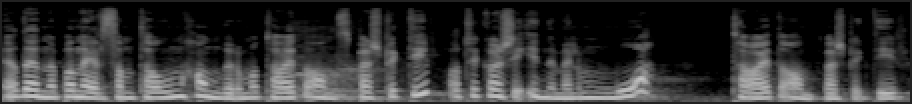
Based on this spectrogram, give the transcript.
ja, denne panelsamtalen handler om å ta et annet perspektiv. At vi kanskje innimellom må ta et annet perspektiv.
